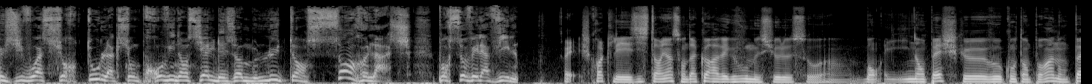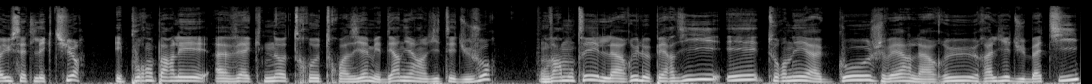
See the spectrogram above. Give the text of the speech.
J'y vois surtout l'action providentielle des hommes luttant sans relâche pour sauver la ville. Oui, je crois que les historiens sont d'accord avec vous, monsieur Le Sceau. hein. Bon, il n'empêche que vos contemporains n'ont pas eu cette lecture. Et pour en parler avec notre troisième et dernier invité du jour, on va remonter la rue Le Perdy et tourner à gauche vers la rue Rallier du Bâti.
